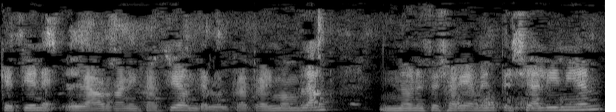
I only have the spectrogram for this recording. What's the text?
que tiene la organización del Ultra Trail Mont Blanc no necesariamente se alinean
